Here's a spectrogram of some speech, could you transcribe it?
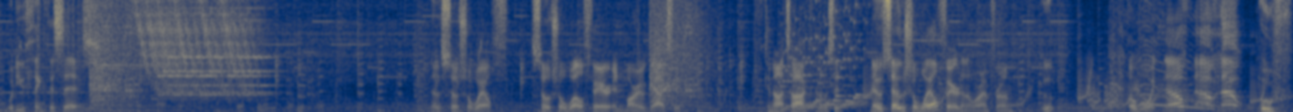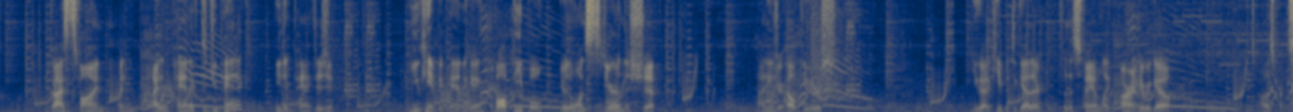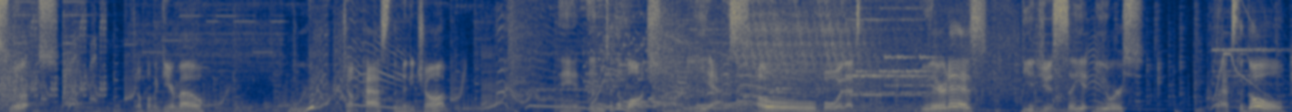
What do you think this is? No social wealth, social welfare in Mario Galaxy. Cannot talk. I almost said no social welfare. Don't know where I'm from. Oop. Oh boy. No, no, no. Oof. Guys, it's fine. I didn't. I didn't panic. Did you panic? You didn't panic, did you? You can't be panicking. Of all people, you're the one steering the ship. I need your help, viewers. You gotta keep it together for this family. Alright, here we go. Oh, this part sucks. Jump on the Gearmo. Whoop. Jump past the mini chomp. And into the launch star. Yes. Oh boy, that's a. There it is. Do you just see it, viewers? That's the goal.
